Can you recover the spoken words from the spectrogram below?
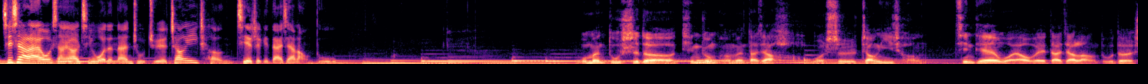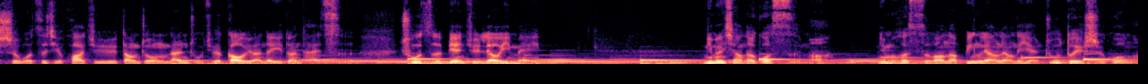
接下来，我想邀请我的男主角张一成接着给大家朗读。我们读诗的听众朋友们，大家好，我是张一成。今天我要为大家朗读的是我自己话剧当中男主角高原的一段台词，出自编剧廖一梅。你们想到过死吗？你们和死亡那冰凉凉的眼珠对视过吗？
